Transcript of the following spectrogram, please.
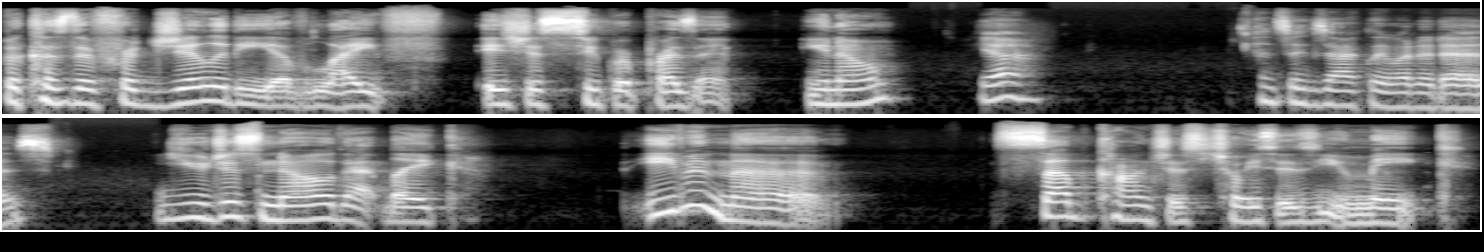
because the fragility of life is just super present, you know? Yeah. That's exactly what it is. You just know that, like, even the subconscious choices you make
